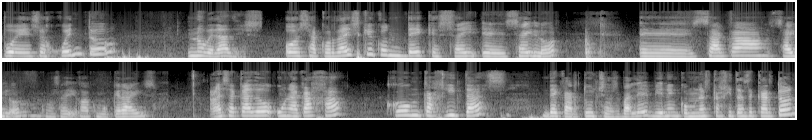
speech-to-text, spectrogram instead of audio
Pues os cuento novedades. ¿Os acordáis que conté que eh, Sailor eh, saca, Sailor, como se diga, como queráis, ha sacado una caja con cajitas de cartuchos, ¿vale? Vienen como unas cajitas de cartón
